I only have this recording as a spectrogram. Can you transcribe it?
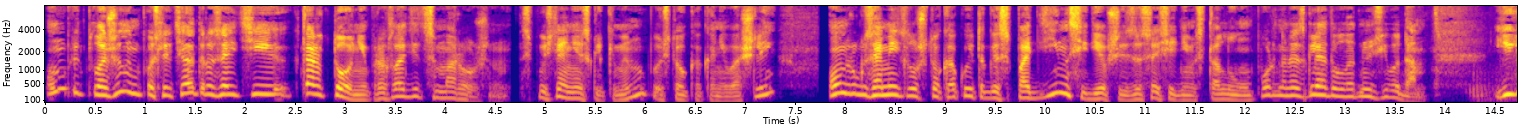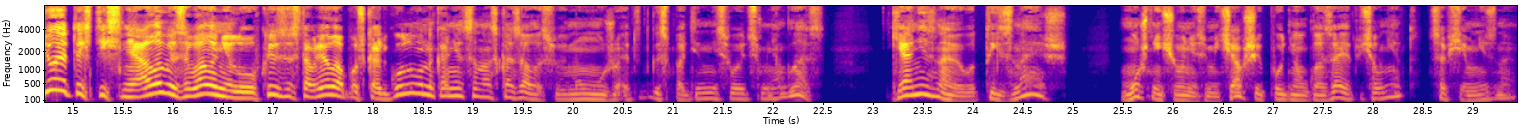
он предложил им после театра зайти к Тартоне, прохладиться мороженым. Спустя несколько минут, после того, как они вошли, он вдруг заметил, что какой-то господин, сидевший за соседним столом, упорно разглядывал одну из его дам. Ее это стесняло, вызывало неловкость, заставляло опускать голову. Наконец она сказала своему мужу, «Этот господин не сводит с меня глаз. Я не знаю его, ты знаешь?» Муж, ничего не замечавший, поднял глаза и отвечал, «Нет, совсем не знаю».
